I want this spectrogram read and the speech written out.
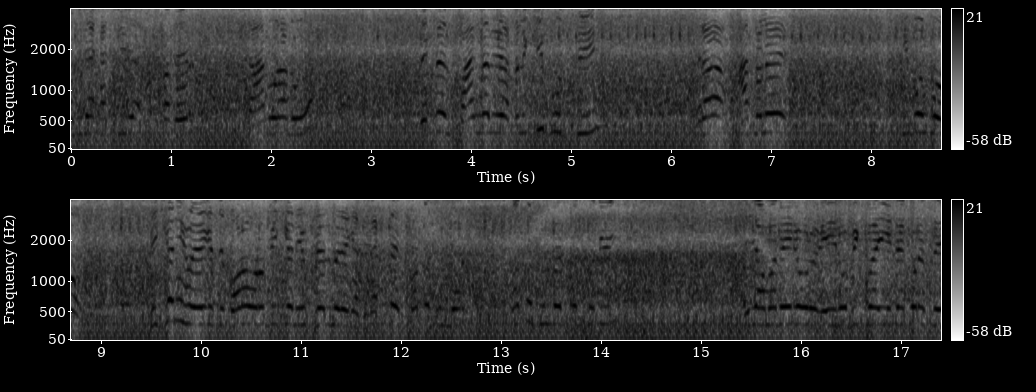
আমি দেখাচ্ছি আপনাদের ধান ওড়ানো দেখছেন, বাঙালির আসলে কি বুদ্ধি এরা আসলে কি বলব বিজ্ঞানী হয়ে গেছে বড় বড় বিজ্ঞানী গেছে। দেখছেন কত সুন্দর কত সুন্দর পদ্ধতি। এই যে আমাদের এই রফিক ভাই এটা করেছে।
